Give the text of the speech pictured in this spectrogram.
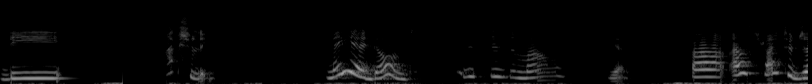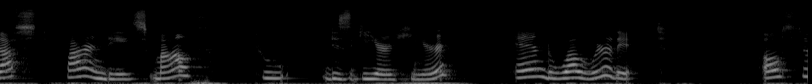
the actually maybe I don't. Is this the mouth? Yes. Uh, I'll try to just parent this mouth to this gear here. And while we're at it also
